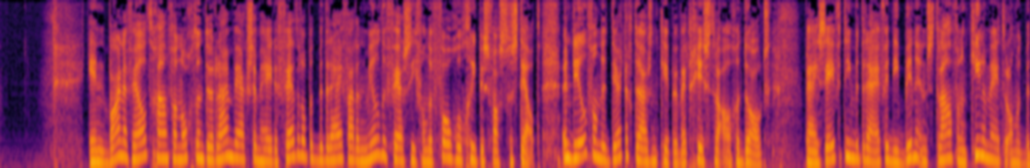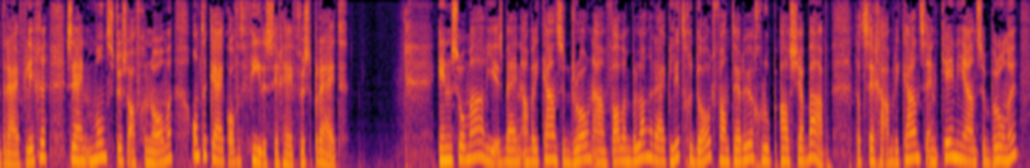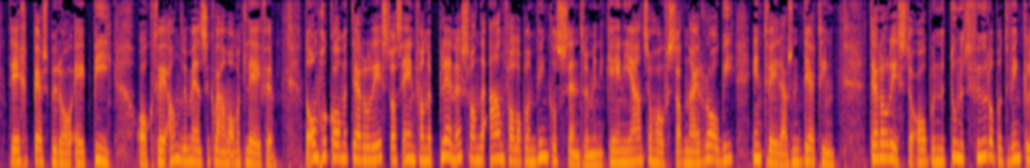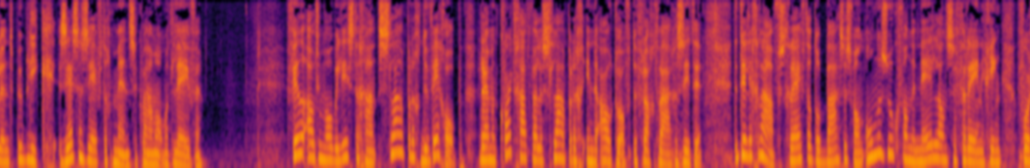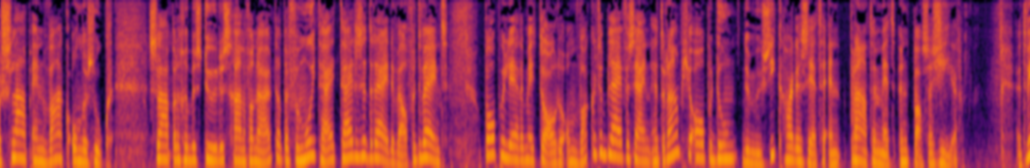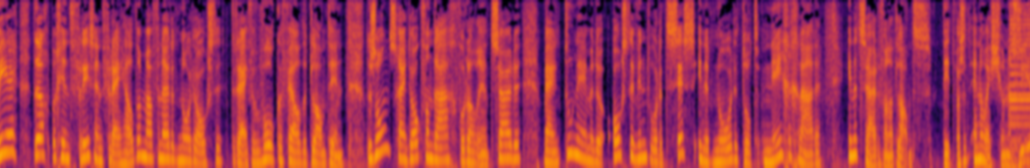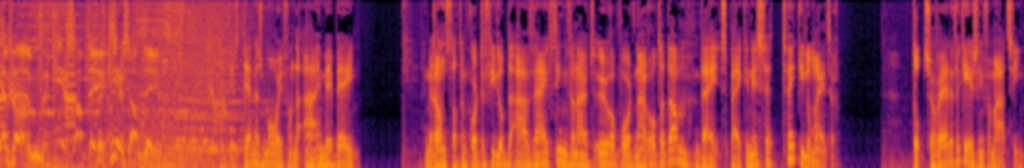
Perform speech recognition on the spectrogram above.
In Barneveld gaan vanochtend de ruimwerkzaamheden verder op het bedrijf waar een milde versie van de vogelgriep is vastgesteld. Een deel van de 30.000 kippen werd gisteren al gedood. Bij 17 bedrijven die binnen een straal van een kilometer om het bedrijf liggen zijn monsters afgenomen om te kijken of het virus zich heeft verspreid. In Somalië is bij een Amerikaanse droneaanval een belangrijk lid gedood van terreurgroep Al-Shabaab. Dat zeggen Amerikaanse en Keniaanse bronnen tegen persbureau AP. Ook twee andere mensen kwamen om het leven. De omgekomen terrorist was een van de planners van de aanval op een winkelcentrum in de Keniaanse hoofdstad Nairobi in 2013. Terroristen openden toen het vuur op het winkelend publiek. 76 mensen kwamen om het leven. Veel automobilisten gaan slaperig de weg op. Ruim een kwart gaat wel eens slaperig in de auto of de vrachtwagen zitten. De Telegraaf schrijft dat op basis van onderzoek van de Nederlandse Vereniging voor Slaap- en Waakonderzoek. Slaperige bestuurders gaan ervan uit dat de vermoeidheid tijdens het rijden wel verdwijnt. Populaire methode om wakker te blijven zijn het raampje open doen, de muziek harder zetten en praten met een passagier. Het weer, de dag begint fris en vrij helder, maar vanuit het noordoosten drijven wolkenvelden het land in. De zon schijnt ook vandaag, vooral in het zuiden. Bij een toenemende oostenwind wordt het 6 in het noorden tot 9 graden in het zuiden van het land. Dit was het NOS Journaal. ZFM, verkeersupdate. verkeersupdate. Dit is Dennis Mooij van de ANWB. In de Randstad een korte file op de A15 vanuit Europoort naar Rotterdam. Bij Spijkenisse 2 kilometer. Tot zover de verkeersinformatie.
